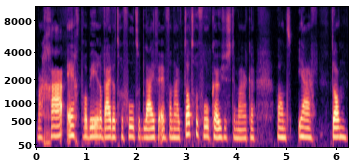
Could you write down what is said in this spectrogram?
Maar ga echt proberen bij dat gevoel te blijven en vanuit dat gevoel keuzes te maken. Want ja, dan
